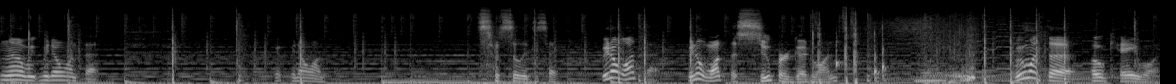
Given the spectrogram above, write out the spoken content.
No, we, we don't want that. We, we don't want that. so silly to say. We don't want that. We don't want the super good one. We want the okay one.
